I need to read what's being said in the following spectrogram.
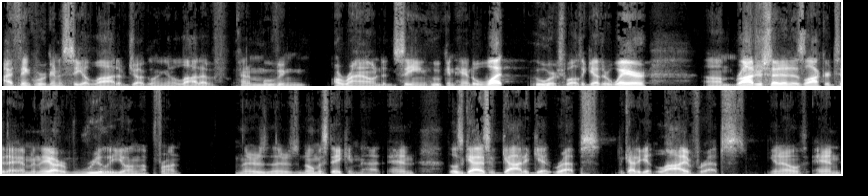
I think we're going to see a lot of juggling and a lot of kind of moving around and seeing who can handle what, who works well together where. Um, Roger said it as locker today. I mean, they are really young up front. There's there's no mistaking that, and those guys have got to get reps. They got to get live reps, you know. And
